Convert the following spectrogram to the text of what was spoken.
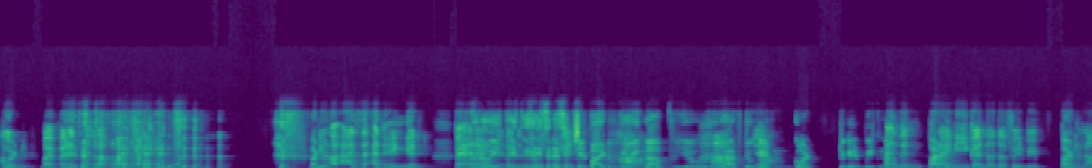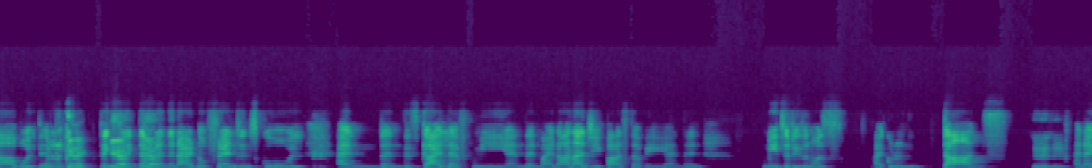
good. My parents, I love my parents. but you know, as a- an Indian parent, no, no, and it, as it, an it's an Indian essential kid, part of growing हाँ, up. You you हाँ, have to yeah. get got to get beaten up. and then पढ़ाई नहीं करना था फिर भी पढ़ना बोलते like, you know, Correct. things Yeah, like that yeah. and then I had no friends in school and then this guy left me and then my nana ji passed away and then dance Mhm. and I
